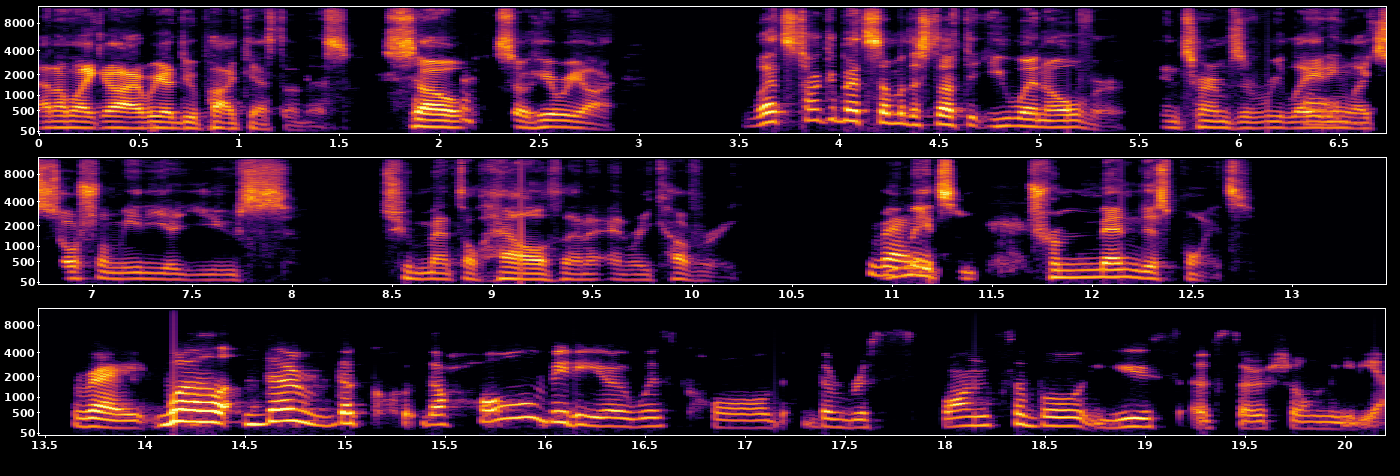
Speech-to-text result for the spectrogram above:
And I'm like, all right, we got to do a podcast on this. So, so here we are. Let's talk about some of the stuff that you went over in terms of relating like social media use to mental health and, and recovery. Right. You made some tremendous points. Right. Well, the the the whole video was called the responsible use of social media.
